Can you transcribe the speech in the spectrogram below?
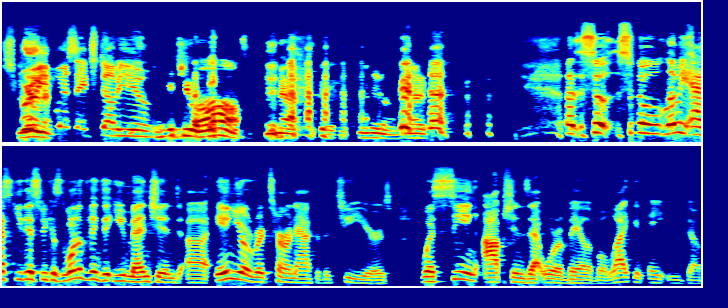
"Screw Yeah. you, SHW." Hit you all. No, not at all. Not at- Uh, so so let me ask you this because one of the things that you mentioned uh, in your return after the two years was seeing options that were available like an aew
